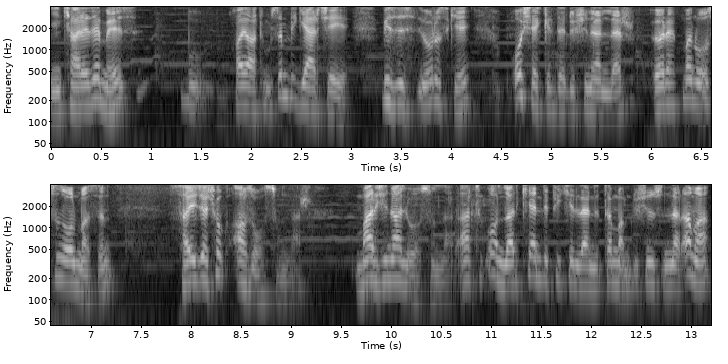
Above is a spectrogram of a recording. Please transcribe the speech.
inkar edemeyiz. Bu hayatımızın bir gerçeği. Biz istiyoruz ki o şekilde düşünenler öğretmen olsun olmasın sayıca çok az olsunlar. Marjinal olsunlar. Artık onlar kendi fikirlerini tamam düşünsünler ama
